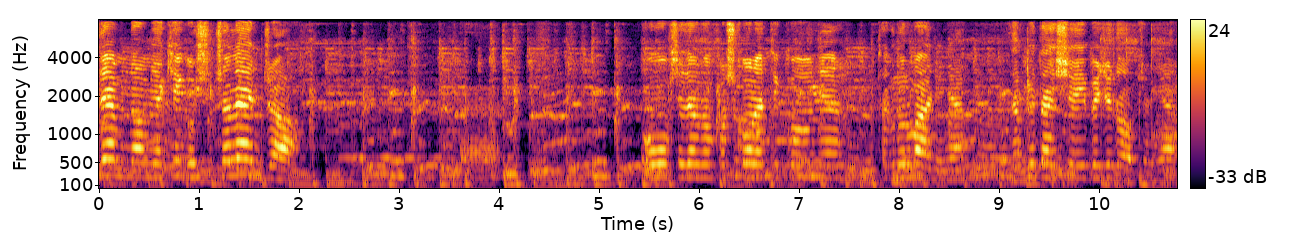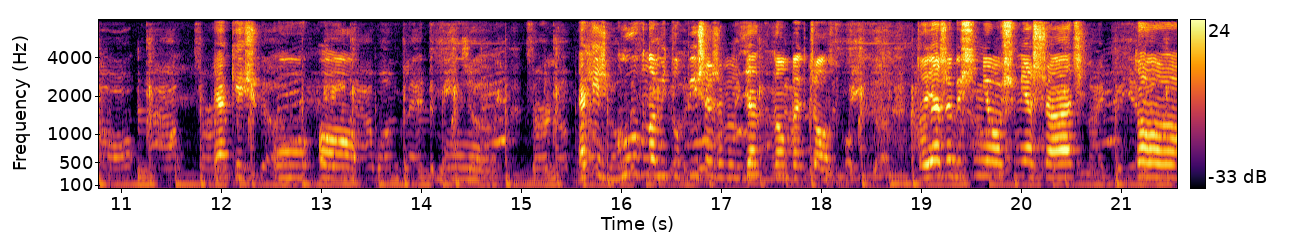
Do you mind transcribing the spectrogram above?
ze mną jakiegoś challenge'a? Umów się ze mną po szkole, tylko nie tak normalnie, nie? Zapytaj się i będzie dobrze, nie? Jakieś u, o, u. Jakieś gówno mi tu pisze, żebym zjadł ząbek czosnku. To ja, żeby się nie ośmieszać, to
